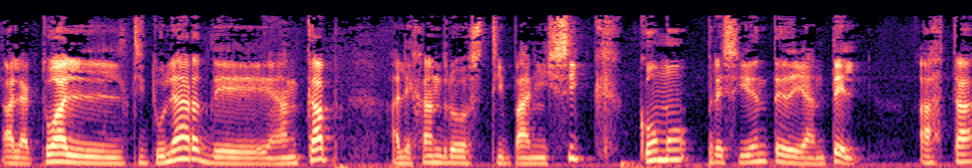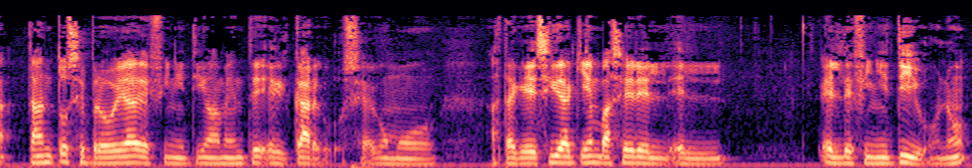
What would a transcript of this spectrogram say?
al actual titular de ANCAP, Alejandro Stipanisic, como presidente de Antel, hasta tanto se provea definitivamente el cargo, o sea, como hasta que decida quién va a ser el, el, definitivo, ¿no?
